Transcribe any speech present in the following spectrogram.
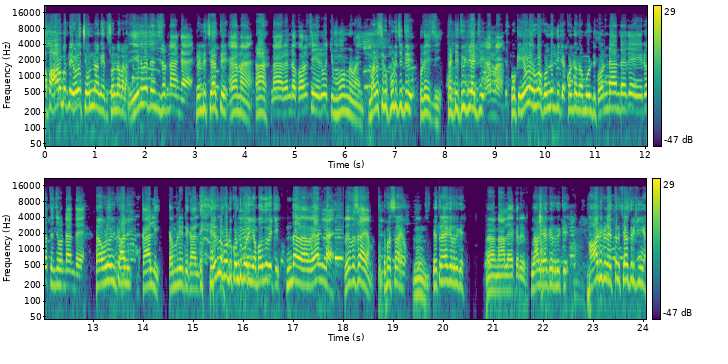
அப்ப ஆரம்பத்துல எவ்வளவு சொன்னாங்க இது சொன்ன விலை இருபத்தஞ்சு சொன்னாங்க. ரெண்டு சேர்த்து. ஆமா. நான் ரெண்டை குறைச்சி இருபத்தி மூணு வாங்கி மனசுக்கு பிடிச்சிட்டு பிடிச்சி. தட்டி தூக்கியாச்சு. ஆமா. ஓகே எவ்வளவு ரூபா கொண்டு வந்தீங்க? கொண்டு வந்த அமௌண்ட் கொண்டாந்தது இருபத்தஞ்சு கொண்டாந்தேன். அவ்வளவு காலி. காலி கம்ப்ளீட் காலி. எதுல போட்டு கொண்டு போறீங்க மதுரைக்கு? இந்த வேன்ல விவசாயம். விவசாயம் எத்தனை ஏக்கர் இருக்கு? நாலு ஏக்கர் இருக்கு. நாலு ஏக்கர் இருக்கு. ஆடுகள் எத்தனை சேர்த்திருக்கீங்க?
